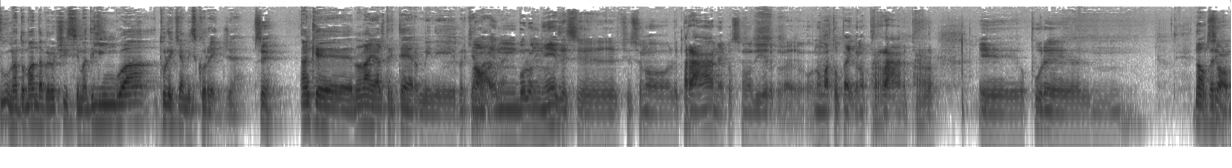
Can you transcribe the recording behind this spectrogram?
Una domanda velocissima di lingua, tu le chiami scorregge? Sì, Anche non hai altri termini per no, chiamarle? in bolognese ci, sono le prane, possiamo dire, onomatopeiche, no? prane, prr, e- oppure... mm, No, so,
